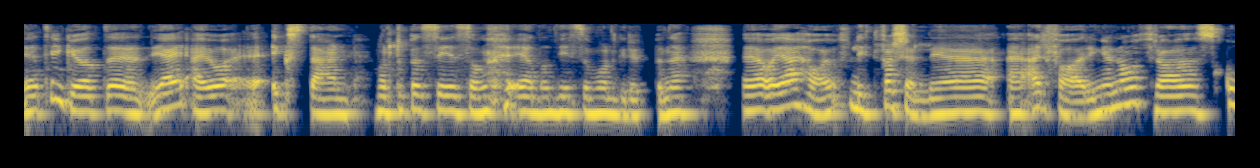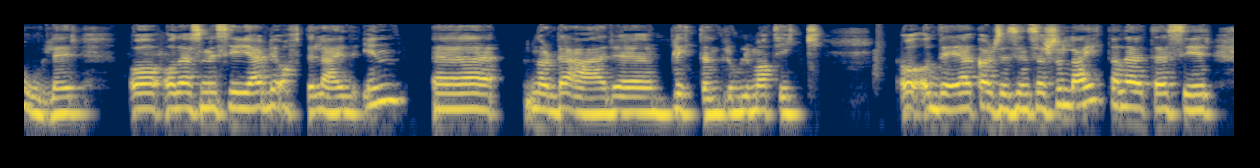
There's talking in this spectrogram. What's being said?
Jeg tenker jo at eh, jeg er jo ekstern, holdt jeg på å si, som en av disse målgruppene. Eh, og jeg har jo litt forskjellige eh, erfaringer nå fra skoler. Og, og det er som jeg sier, jeg blir ofte leid inn når det er blitt en problematikk og det jeg kanskje syns er så leit, det er at jeg sier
